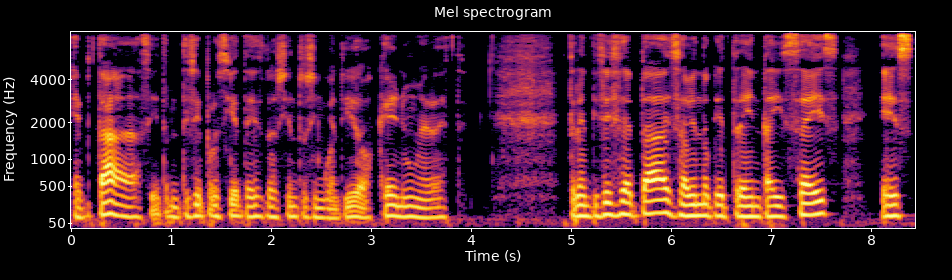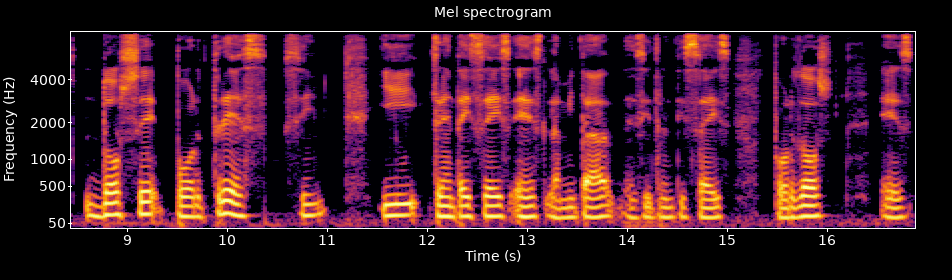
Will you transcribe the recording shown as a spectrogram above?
heptadas, ¿sí? 36 por 7 es 252. ¿Qué número este? 36 heptadas, sabiendo que 36 es 12 por 3, ¿sí? Y 36 es la mitad, es decir, 36 por 2 es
